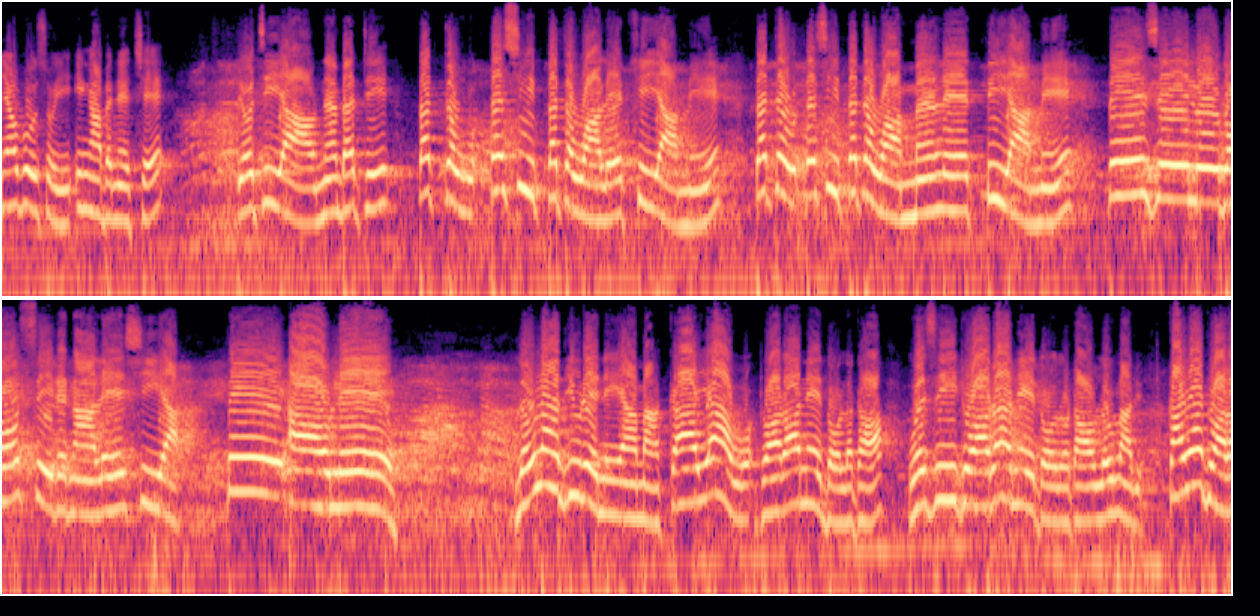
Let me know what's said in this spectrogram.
မြောက်ဖို့ဆိုရင်အင်္ဂါဘယ်နဲ့ချက်ပြောကြည့်ရအောင်နံပါတ်1တတ္တဝတက်ရှိတတ္တဝါလည်းဖြစ်ရမယ် တတ္တတက်ရှိတတ္တဝါမန်လည်းသိရမယ်သေးစေလိုသောစေတနာလည်းရှိရသေးအောင်လေလုံးလာပြုတဲ့နေရာမှာကာယဓွာရနဲ့တော်လကားဝစီဓွာရနဲ့တော်လကားလုံးလာပြုကာယဓွာရ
